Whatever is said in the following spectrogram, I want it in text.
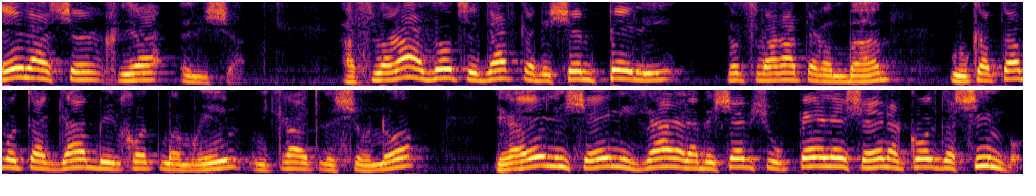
אלא אשר חיה אלישע. הסברה הזאת שדווקא בשם פלי, זאת סברת הרמב"ם, והוא כתב אותה גם בהלכות ממרים, נקרא את לשונו, יראה לי שאין נזהר אלא בשם שהוא פלא שאין הכל דשים בו,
